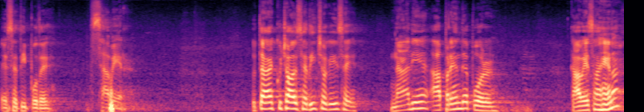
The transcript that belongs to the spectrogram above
ese tipo de saber. ¿Usted ha escuchado ese dicho que dice, nadie aprende por cabeza ajena?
